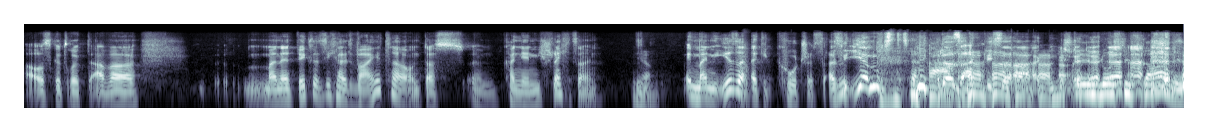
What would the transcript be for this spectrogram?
ausgedrückt, aber man entwickelt sich halt weiter und das ähm, kann ja nie schlecht sein. Ja. Ich meine, ihr seid die Coaches, also ihr müsst mir das eigentlich sagen. Stellen bloß die Fragen.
